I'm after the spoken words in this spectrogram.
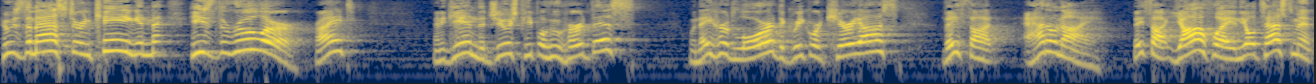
who's the master and king, and he's the ruler, right? And again, the Jewish people who heard this, when they heard Lord, the Greek word kurios, they thought Adonai. They thought Yahweh in the Old Testament.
